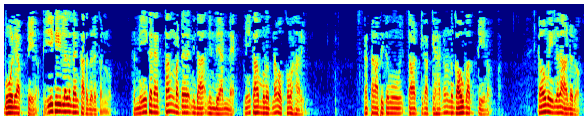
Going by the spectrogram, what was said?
බෝලයක් පේනවා. ඉතින් ඒක ඉල්ලලා දැන් කරදර කරනවා. මේක නැත්තම් මට නිින්ද යන්නේ නැහැ. මේක හම්බුනොත් නම් ඔක්කොම හරි. නැත්තම් අපි තුමු තවත් ටිකක් යහන්න ඕන ගවුමක් තියෙනවා. ගවුම ඉල්ලලා අඬනවා.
